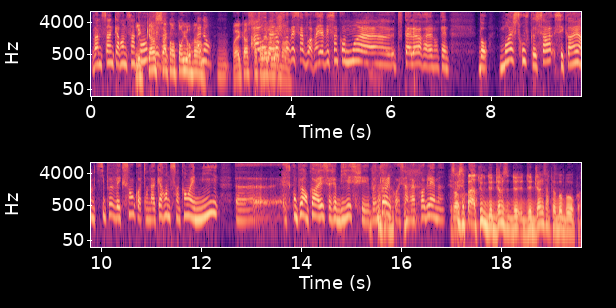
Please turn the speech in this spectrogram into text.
25, 45 Les ans. c'est ça? 15-50 ans urbains. Ah non. Ouais, 15-50 Ah ans oui, mais alors je faudrait savoir. hein. Il y avait 50 mois euh, tout à l'heure à l'antenne. Bon, moi je trouve que ça, c'est quand même un petit peu vexant quand on a 45 ans et demi. Euh, Est-ce qu'on peut encore aller s'habiller chez Bonne Gueule, quoi? C'est un vrai problème. Est-ce que c'est pas un truc de Jones, de, de Jones un peu bobo, quoi?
